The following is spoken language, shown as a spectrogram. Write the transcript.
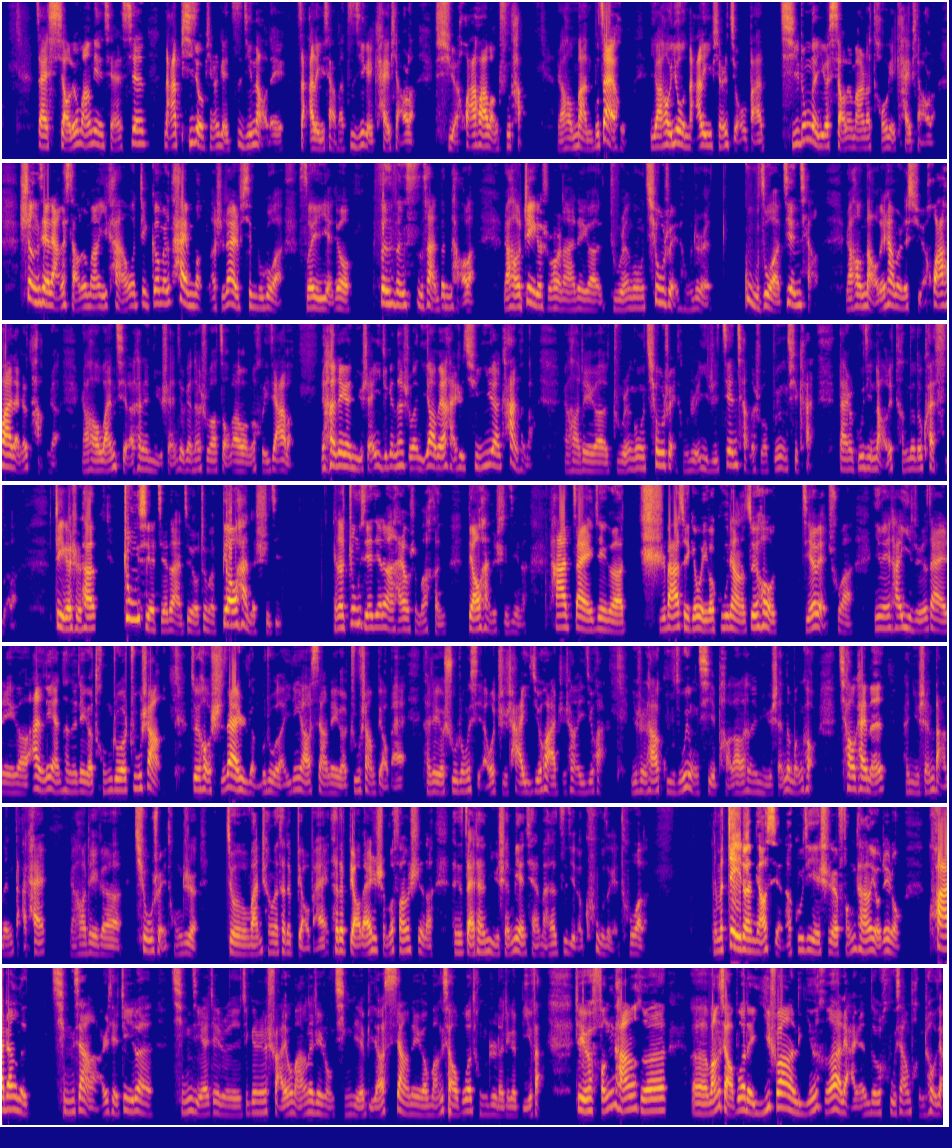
在小流氓面前先拿啤酒瓶给自己脑袋砸了一下，把自己给开瓢了，血哗哗往出淌，然后满不在乎。然后又拿了一瓶酒，把其中的一个小流氓的头给开瓢了。剩下两个小流氓一看，我这哥们太猛了，实在是拼不过，所以也就纷纷四散奔逃了。然后这个时候呢，这个主人公秋水同志故作坚强，然后脑袋上面的血哗哗在那淌着，然后挽起了他的女神，就跟他说：“走吧，我们回家吧。”然后这个女神一直跟他说：“你要不然还是去医院看看吧。”然后这个主人公秋水同志一直坚强的说不用去看，但是估计脑袋疼的都快死了。这个是他中学阶段就有这么彪悍的事迹。那中学阶段还有什么很彪悍的事迹呢？他在这个十八岁给我一个姑娘的最后结尾处啊。因为他一直在这个暗恋他的这个同桌朱尚，最后实在是忍不住了，一定要向这个朱尚表白。他这个书中写：“我只差一句话，只差一句话。”于是他鼓足勇气跑到了他的女神的门口，敲开门，他女神把门打开，然后这个秋水同志就完成了他的表白。他的表白是什么方式呢？他就在他女神面前把他自己的裤子给脱了。那么这一段描写呢，估计是冯唐有这种。夸张的倾向啊，而且这一段情节，这个这跟人耍流氓的这种情节比较像这个王小波同志的这个笔法。这个冯唐和呃王小波的遗孀李银河俩人都互相捧臭脚。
